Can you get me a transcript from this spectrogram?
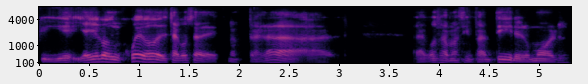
y, hay algo del juego, de esta cosa de nos traslada a, a la cosa más infantil, el humor,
